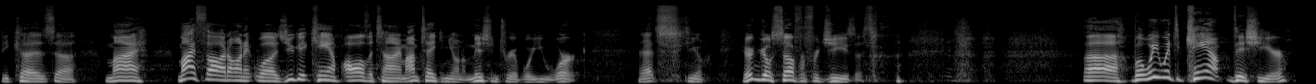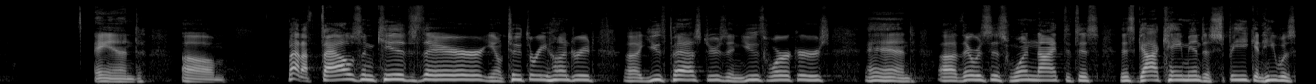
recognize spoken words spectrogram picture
Because uh, my, my thought on it was you get camp all the time. I'm taking you on a mission trip where you work. That's, you know, you're going to go suffer for Jesus. uh, but we went to camp this year, and um, about a thousand kids there, you know, two, three hundred uh, youth pastors and youth workers. And uh, there was this one night that this, this guy came in to speak, and he was,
